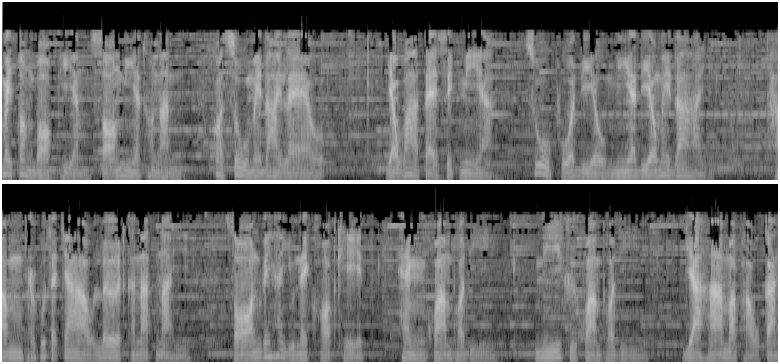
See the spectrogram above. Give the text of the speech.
ไม่ต้องบอกเพียงสองเมียเท่านั้นก็สู้ไม่ได้แล้ว อย่าว่าแต่สิบเมีย สู้ผัวเดียวเมียเดียวไม่ได้ทำพระพุทธเจ้าเลิศขนาดไหน สอนไว้ให้อยู่ในขอบเขต แห่งความพอดี นี้คือความพอดี อย่าหามาเผากัน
